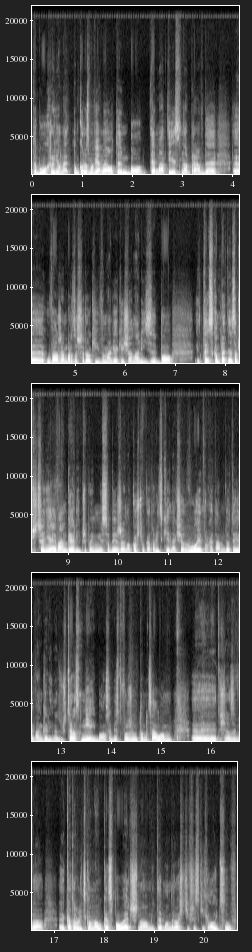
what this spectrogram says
to było chronione. Tomku, rozmawiamy o tym, bo temat jest naprawdę, e, uważam, bardzo szeroki i wymaga jakiejś analizy, bo to jest kompletne zaprzeczenie Ewangelii. Przypomnijmy sobie, że no, Kościół katolicki jednak się odwołuje trochę tam do tej Ewangelii. No już coraz mniej, bo on sobie stworzył tą całą, e, to się nazywa e, katolicką naukę społeczną i te mądrości wszystkich ojców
